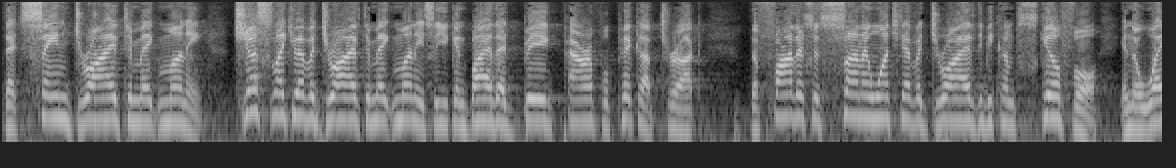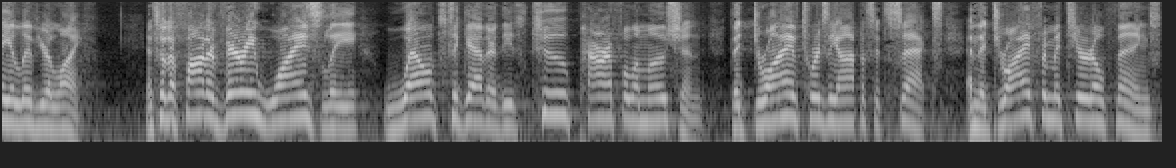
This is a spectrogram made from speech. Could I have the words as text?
that same drive to make money. Just like you have a drive to make money so you can buy that big, powerful pickup truck, the father says, son, I want you to have a drive to become skillful in the way you live your life. And so the Father very wisely welds together these two powerful emotions that drive towards the opposite sex and the drive for material things.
